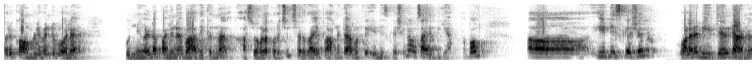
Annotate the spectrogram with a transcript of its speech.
ഒരു കോംപ്ലിമെന്റ് പോലെ കുഞ്ഞുങ്ങളുടെ പല്ലിനെ ബാധിക്കുന്ന അസുഖങ്ങളെ കുറിച്ച് ചെറുതായി പറഞ്ഞിട്ട് നമുക്ക് ഈ ഡിസ്കഷൻ അവസാനിപ്പിക്കാം. അപ്പം ഈ ഡിസ്കഷൻ വളരെ ഡീറ്റെയിൽഡ് ആണ്.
